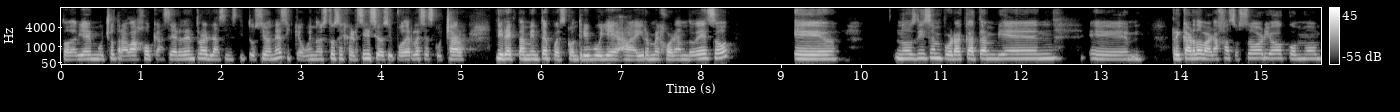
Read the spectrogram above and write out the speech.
todavía hay mucho trabajo que hacer dentro de las instituciones y que, bueno, estos ejercicios y poderles escuchar directamente, pues contribuye a ir mejorando eso. Eh, nos dicen por acá también eh, Ricardo Barajas Osorio, cómo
